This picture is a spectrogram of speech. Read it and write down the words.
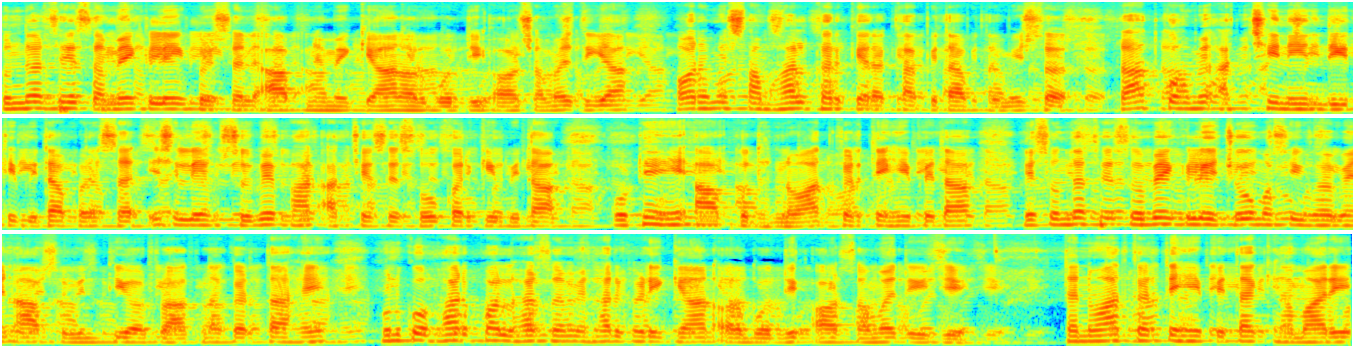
सुंदर से समय के लिए आपने हमें ज्ञान और बुद्धि और समझ दिया और हमें संभाल करके रखा, पिता परमेश्वर। रात को हमें अच्छी नींद दी थी, पिता परमेश्वर। इसलिए हम सुबह भर अच्छे से सो करके पिता, उठे हैं। आपको धन्यवाद करते हैं, पिता। ये सुंदर से सुबह के लिए जो मसीह बहन आपसे विनती और प्रार्थना करता है, उनको हर पल, हर समय, हर घड़ी ज्ञान और बुद्धि और समझ दीजिए। धन्यवाद करते हैं, पिता कि हमारे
